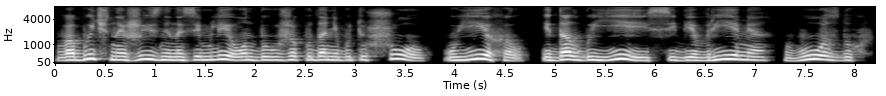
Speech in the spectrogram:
В обычной жизни на земле он бы уже куда-нибудь ушел, уехал и дал бы ей и себе время, воздух.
